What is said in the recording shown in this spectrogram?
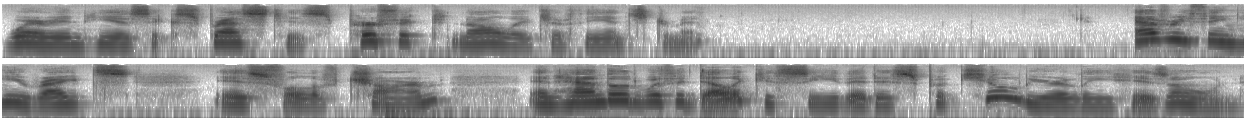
wherein he has expressed his perfect knowledge of the instrument. Everything he writes is full of charm and handled with a delicacy that is peculiarly his own.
